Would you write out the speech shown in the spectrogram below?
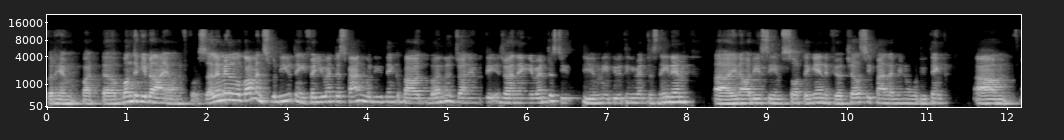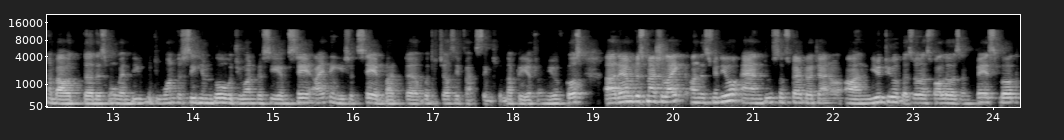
for him. But uh, one to keep an eye on, of course. Uh, let me know in the comments. What do you think? If you're a Juventus fan, what do you think about Werner joining joining Juventus? Do you, do you need? Do you think Juventus need him? Uh, you know, how do you see him sorting in? If you're a Chelsea fan, let me know what you think um, about this move. And do you, would you want to see him go? Would you want to see him stay? I think he should stay, but uh, what the Chelsea fans think, would love to hear from you, of course. Uh, remember to smash a like on this video and do subscribe to our channel on YouTube as well as follow us on Facebook.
